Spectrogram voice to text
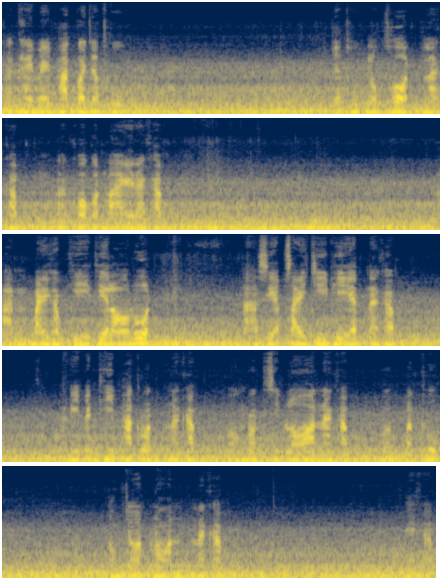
ถ้าใครไม่พักก็จะถูก จะถูกลงโทษนะครับ ข้อกฎหมายนะครับ ผ่านใบขับขี่ที่เรารูดเสียบใส่ GPS นะครับ อันนี้เป็นที่พักรถนะครับของรถสิบล้อนะครับ รถบรรทุกต้องจอดนอนนะครับนี่ครับ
